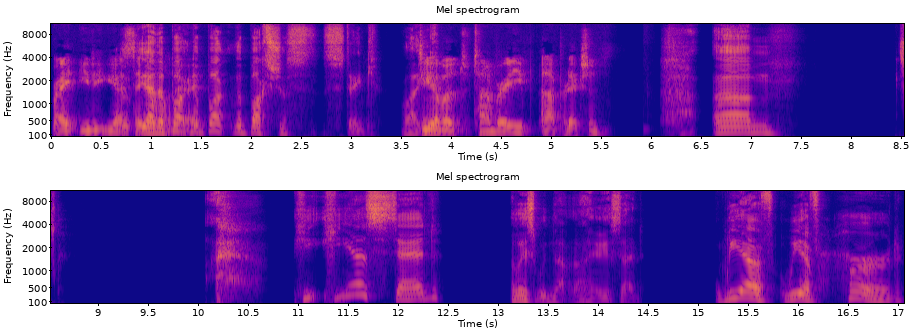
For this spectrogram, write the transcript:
right? You, you guys take yeah. The buck, right? the buck, the Bucks just stink. Like, do you have a Tom Brady uh, prediction? Um, he he has said, at least we no, he said, we have we have heard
